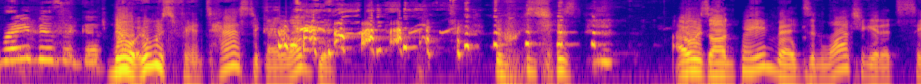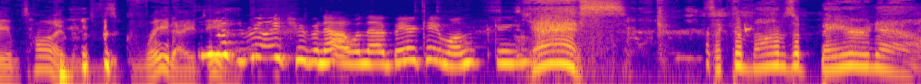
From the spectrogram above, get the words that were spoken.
Brave is a good. No, it was fantastic. I loved it. it was just I was on pain meds and watching it at the same time. And it was a great idea. He was really tripping out when that bear came on screen. Yes. It's like the mom's a bear now.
